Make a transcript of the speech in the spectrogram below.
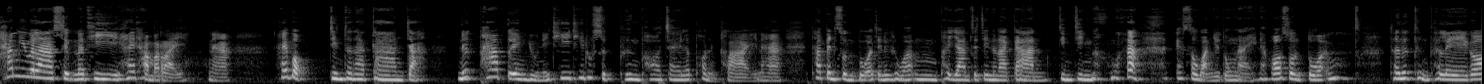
ถ้ามีเวลา 10 นาทีให้ทำอะไรนะให้บอกจินตนาการจ้ะ นึกภาพตัวเองอยู่ในที่ที่รู้สึกพึงพอใจและผ่อนคลายนะคะถ้าเป็นส่วนตัวจะนึกถึงว่าพยายามจะจินตนาการจริง ๆ ว่าสวรรค์อยู่ตรงไหนนะเพราะส่วนตัวถ้านึกถึงทะเลก็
